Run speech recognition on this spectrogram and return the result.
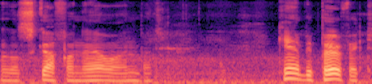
A little scuff on that one, but can't be perfect.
